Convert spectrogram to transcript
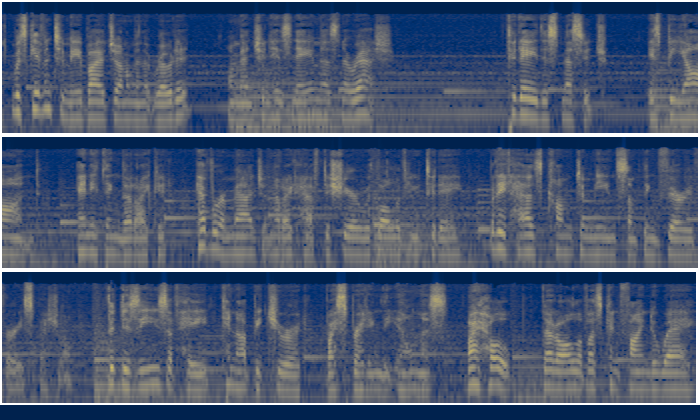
It was given to me by a gentleman that wrote it. I'll mention his name as Naresh. Today, this message is beyond anything that I could ever imagine that I'd have to share with all of you today, but it has come to mean something very, very special. The disease of hate cannot be cured by spreading the illness. I hope that all of us can find a way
